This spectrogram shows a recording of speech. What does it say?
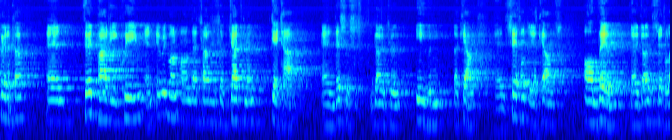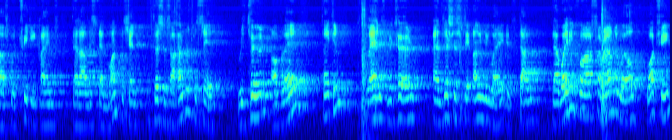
creditor, and third party queen, and everyone on that side is a judgment debtor, and this is going to even accounts and settle the accounts on them. They don't settle us with treaty claims that are less than 1%. This is 100% return of land taken, lands returned, and this is the only way it's done. They're waiting for us around the world, watching,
